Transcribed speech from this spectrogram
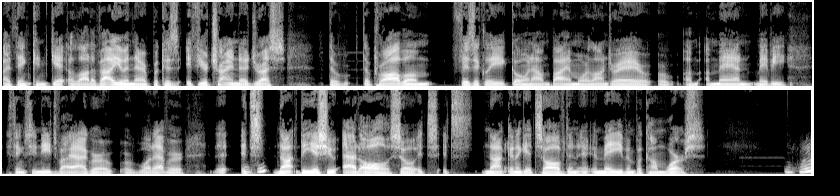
I think, can get a lot of value in there because if you're trying to address the, the problem physically, going out and buying more lingerie, or, or a, a, man maybe thinks he needs Viagra or, or whatever, it's mm-hmm. not the issue at all. So it's, it's not going to get solved and it may even become worse. Mm-hmm.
